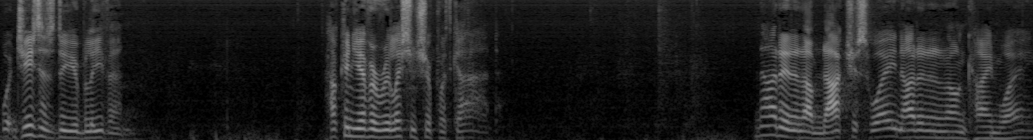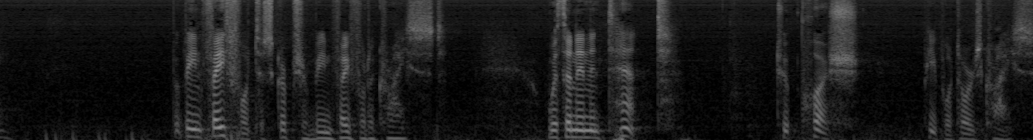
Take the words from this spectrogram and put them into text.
What Jesus do you believe in? How can you have a relationship with God? Not in an obnoxious way, not in an unkind way but being faithful to Scripture, being faithful to Christ, with an intent to push people towards Christ.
